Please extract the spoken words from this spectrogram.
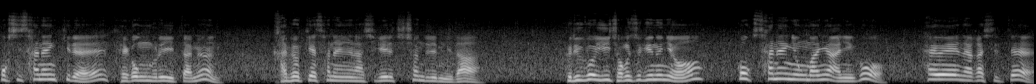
혹시 산행길에 계곡물이 있다면 가볍게 산행을 하시길 추천드립니다. 그리고 이 정수기는요, 꼭 산행용만이 아니고 해외에 나가실 때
